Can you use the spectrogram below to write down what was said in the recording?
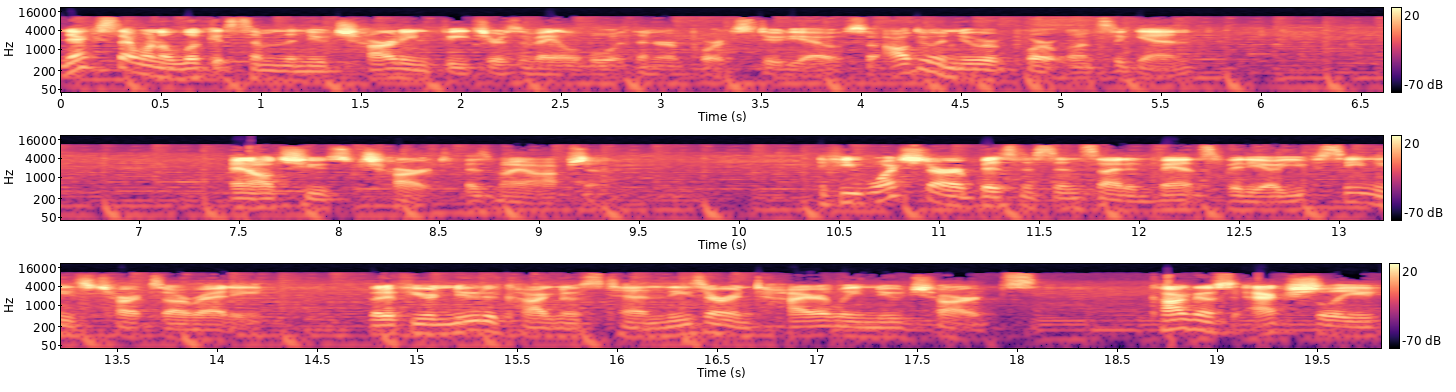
Next I want to look at some of the new charting features available within Report Studio. So I'll do a new report once again and I'll choose chart as my option. If you watched our Business Insight Advanced video, you've seen these charts already. But if you're new to Cognos 10, these are entirely new charts. Cognos actually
